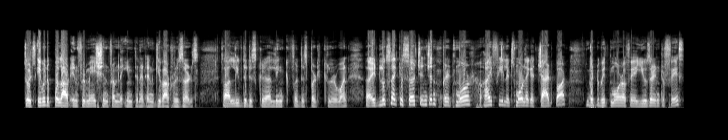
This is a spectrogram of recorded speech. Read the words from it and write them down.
So it's able to pull out information from the internet and give out results. So I'll leave the uh, link for this particular one. Uh, it looks like a search engine, but it's more. I feel it's more like a chatbot, but with more of a user interface.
